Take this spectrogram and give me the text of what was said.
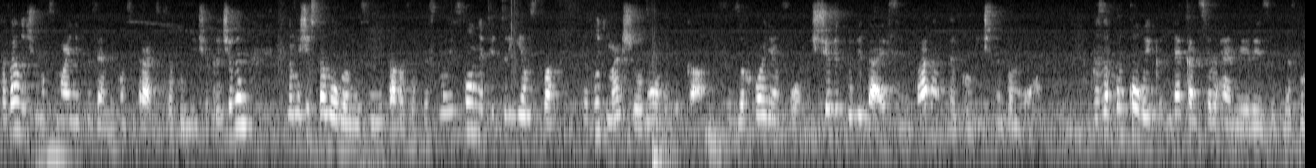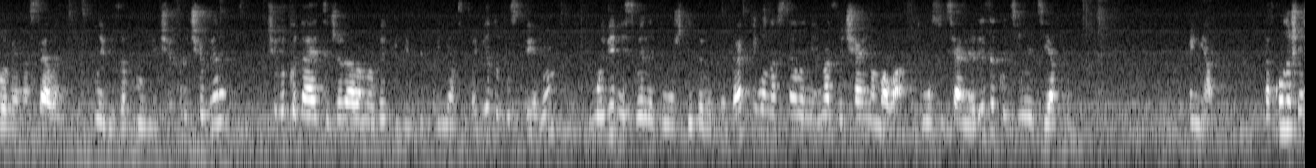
показали, що максимальні приземні концентрації забруднюючих речовин на межі встановленої санітарно-захисної зони підприємства дадуть менше 1 ГК з зарахуванням фонду, що відповідає санітарним та екологічним вимогам. Розрахунковий неканцерогенний ризик для здоров'я населення впливі забруднюючих речовин, що викидається джерелами викидів підприємства, є допустимим. Ймовірність виникнення шкідливих ефектів у населення надзвичайно мала, тому соціальний ризик оцінюється як прийнятний. Навколишнє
